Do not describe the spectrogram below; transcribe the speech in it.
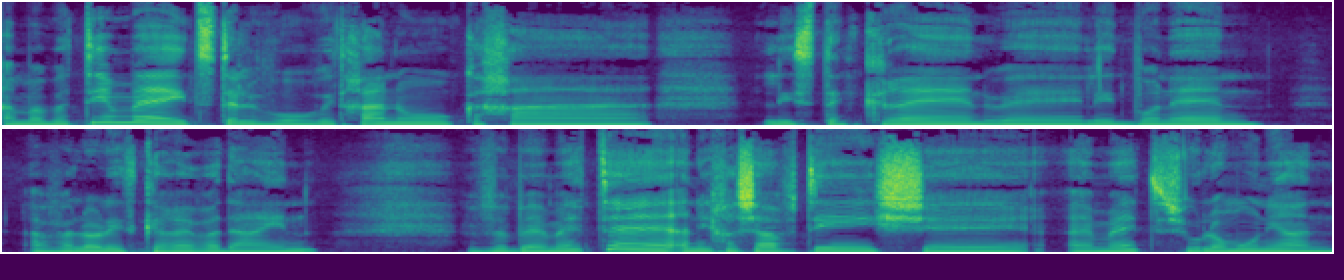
המבטים אה, הצטלבו והתחלנו ככה להסתקרן ולהתבונן, אבל לא להתקרב עדיין. ובאמת אה, אני חשבתי שהאמת שהוא לא מעוניין.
